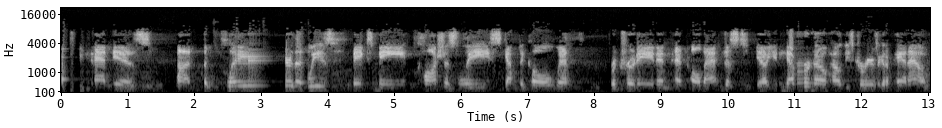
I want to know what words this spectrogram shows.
That is uh, the player that always makes me cautiously skeptical with recruiting and, and all that. Just, you know, you never know how these careers are going to pan out.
